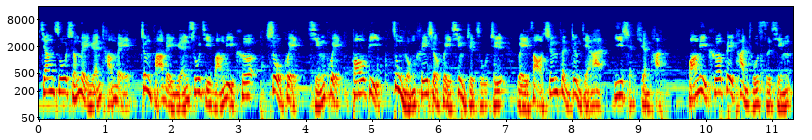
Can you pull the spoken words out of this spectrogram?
江苏省委原常委、政法委原书记王立科受贿、行贿、包庇、纵容黑社会性质组织伪造身份证件案一审宣判，王立科被判处死刑，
